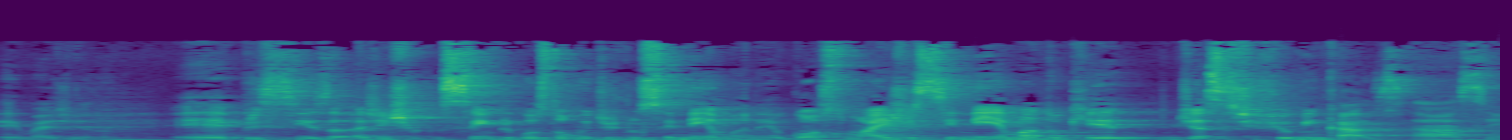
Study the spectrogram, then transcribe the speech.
Eu imagino. É, precisa, a gente sempre gostou muito de ir no cinema, né? Eu gosto mais de cinema do que de assistir filme em casa. Ah, sim.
